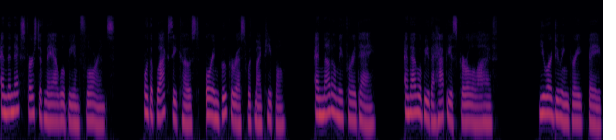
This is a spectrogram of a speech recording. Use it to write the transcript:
And the next 1st of May I will be in Florence. Or the Black Sea coast, or in Bucharest with my people. And not only for a day. And I will be the happiest girl alive. You are doing great, babe.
